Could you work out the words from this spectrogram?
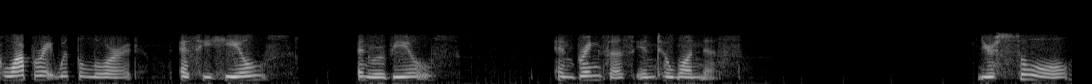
cooperate with the Lord as He heals and reveals and brings us into oneness. Your soul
